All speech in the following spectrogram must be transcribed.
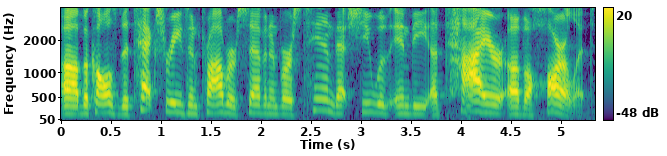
uh, because the text reads in Proverbs 7 and verse 10 that she was in the attire of a harlot.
